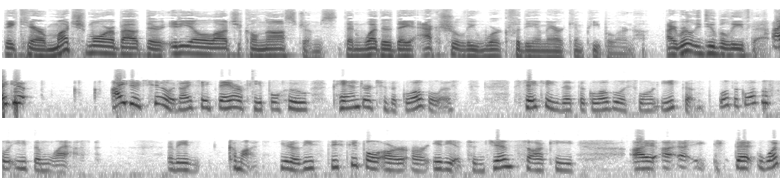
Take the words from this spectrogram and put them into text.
they care much more about their ideological nostrums than whether they actually work for the American people or not. I really do believe that. I do. I do too, and I think they are people who pander to the globalists, thinking that the globalists won't eat them. Well, the globalists will eat them last. I mean, come on, you know these these people are are idiots. And Jen Psaki, I, I that what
